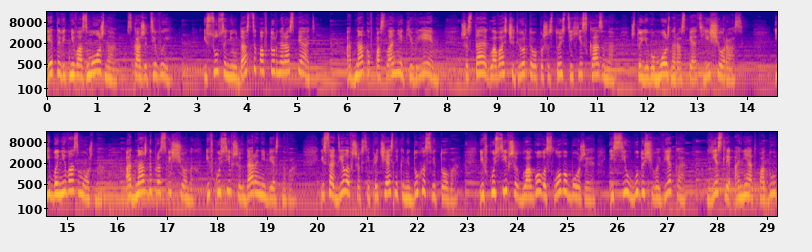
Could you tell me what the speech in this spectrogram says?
«Это ведь невозможно», — скажете вы. Иисуса не удастся повторно распять. Однако в послании к евреям, 6 глава с 4 по 6 стихи сказано, что его можно распять еще раз. «Ибо невозможно однажды просвещенных и вкусивших дара небесного, и соделавшихся причастниками Духа Святого, и вкусивших благого Слова Божия и сил будущего века, если они отпадут,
